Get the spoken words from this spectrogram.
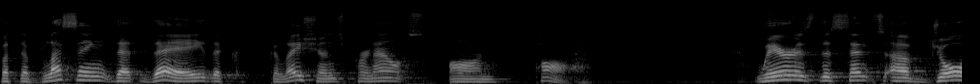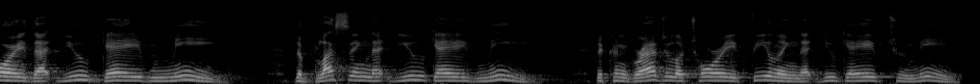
but the blessing that they, the Galatians, pronounce on Paul. Where is the sense of joy that you gave me? The blessing that you gave me? The congratulatory feeling that you gave to me?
